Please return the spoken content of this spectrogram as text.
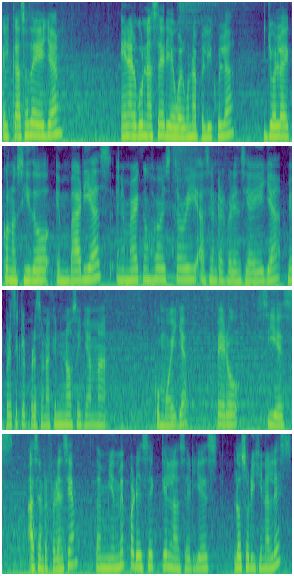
el caso de ella, en alguna serie o alguna película. Yo la he conocido en varias. En American Horror Story hacen referencia a ella. Me parece que el personaje no se llama como ella, pero sí es hacen referencia. También me parece que en las series los originales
